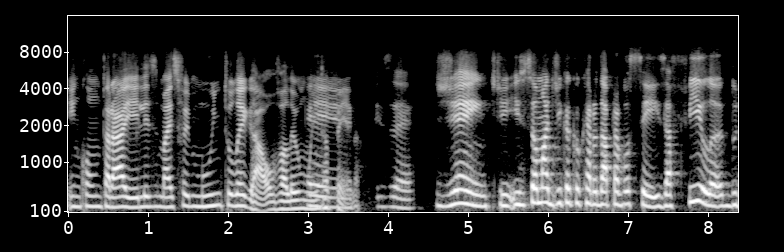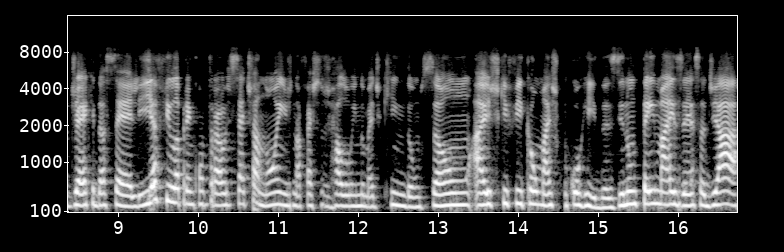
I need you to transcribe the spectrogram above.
encontrar eles, mas foi muito legal, valeu muito é, a pena. Pois é. Gente, isso é uma dica que eu quero dar para vocês. A fila do Jack e da Sally e a fila para encontrar os sete anões na festa de Halloween do Mad Kingdom são as que ficam mais concorridas. E não tem mais essa de, ah,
